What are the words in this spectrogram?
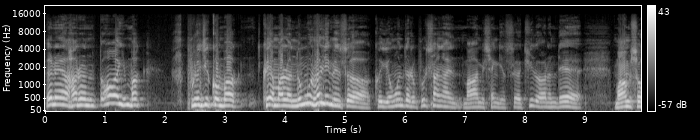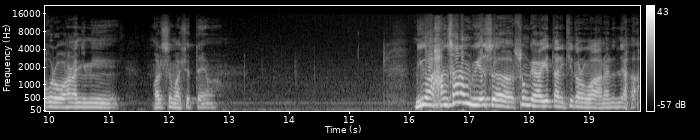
그래 하는 또 막 부러지고 막 그야말로 눈물 흘리면서 그 영혼들을 불쌍한 마음이 생겼어 기도하는데 마음속으로 하나님이 말씀하셨대요. 네가 한 사람을 위해서 순교하겠다는 기도는 왜안 하느냐.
